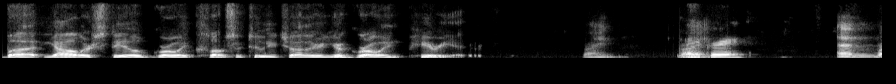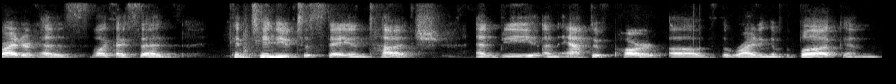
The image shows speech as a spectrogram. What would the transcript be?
but y'all are still growing closer to each other. You're growing, period. Right. right. I agree. And Ryder has, like I said, continued to stay in touch and be an active part of the writing of the book and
